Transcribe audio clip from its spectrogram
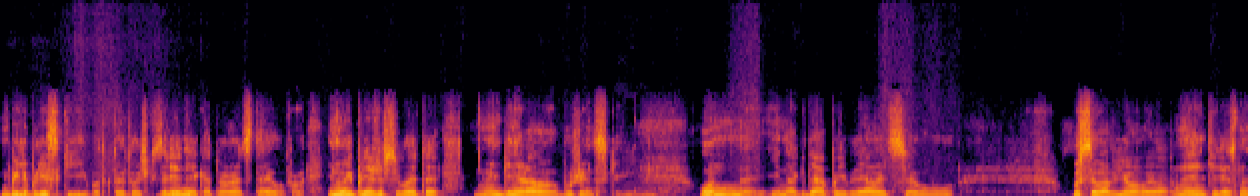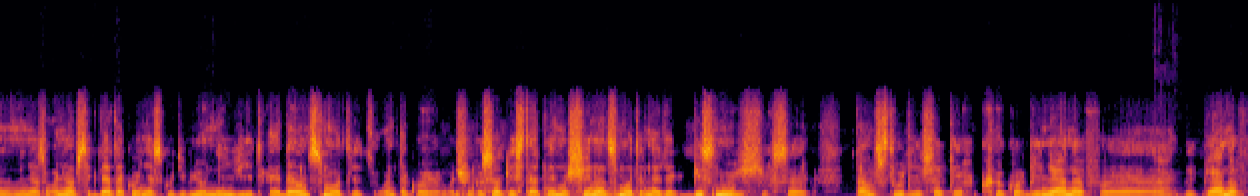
были близки вот к той точке зрения, которую отстаивал. Ну и прежде всего это генерал Бужинский. Он иногда появляется у у Соловьева, мне интересно, у него, у него всегда такой несколько удивленный вид, когда он смотрит, он такой очень высокий, статный мужчина, он смотрит на этих беснующихся там в студии всяких Курбинянов, э, Пянов,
